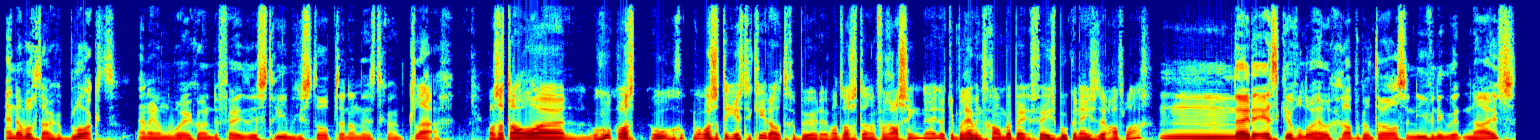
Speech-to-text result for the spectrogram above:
En dat wordt dan geblokt. En dan word je gewoon de, stream gestopt en dan is het gewoon klaar. Was het al, eh, hoe, was, hoe, was het de eerste keer dat het gebeurde? Want was het dan een verrassing dat je op een gegeven moment gewoon bij Facebook ineens eraf lag? Mm, nee, de eerste keer vonden we heel grappig, want er was een evening with knives.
